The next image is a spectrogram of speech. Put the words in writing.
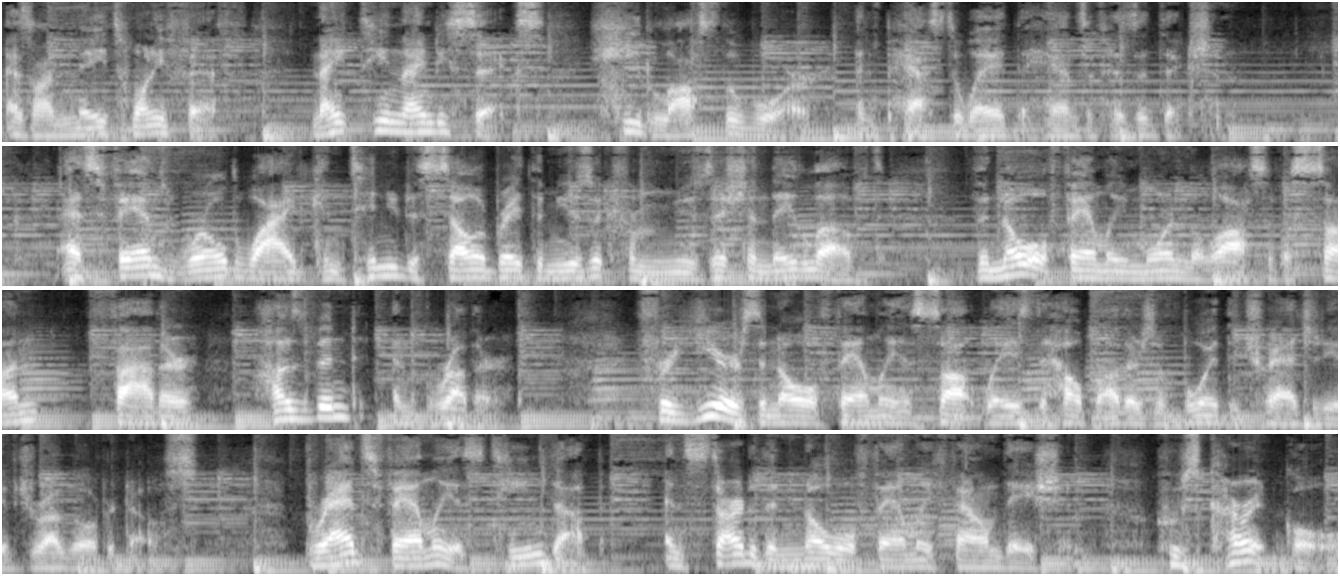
as on May 25th, 1996, he lost the war and passed away at the hands of his addiction. As fans worldwide continue to celebrate the music from a musician they loved, the Nowell family mourned the loss of a son, father, husband, and brother. For years, the Nowell family has sought ways to help others avoid the tragedy of drug overdose. Brad's family has teamed up and started the Nowell Family Foundation, whose current goal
